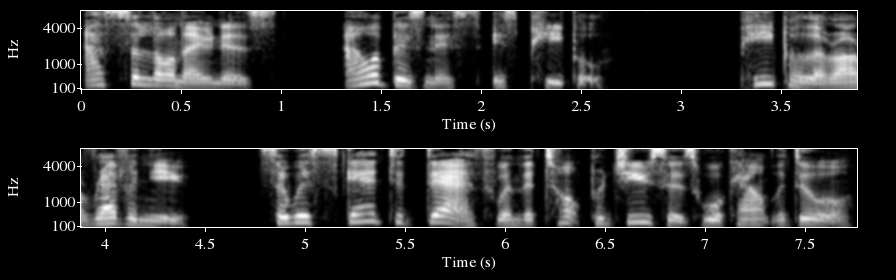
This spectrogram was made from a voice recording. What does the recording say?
As salon owners, our business is people. People are our revenue, so we're scared to death when the top producers walk out the door.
